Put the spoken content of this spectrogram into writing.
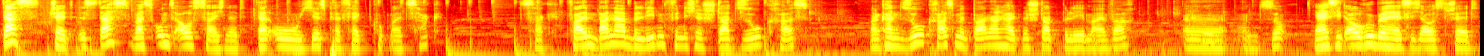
Das, Chat, ist das, was uns auszeichnet. Dann, oh, hier ist perfekt. Guck mal, zack. Zack. Vor allem Banner beleben finde ich eine Stadt so krass. Man kann so krass mit Bannern halt eine Stadt beleben einfach. Äh, und so. Ja, es sieht auch übel hässlich aus, Chat.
